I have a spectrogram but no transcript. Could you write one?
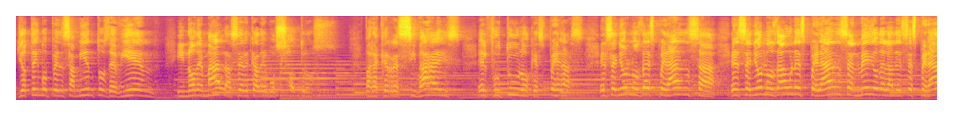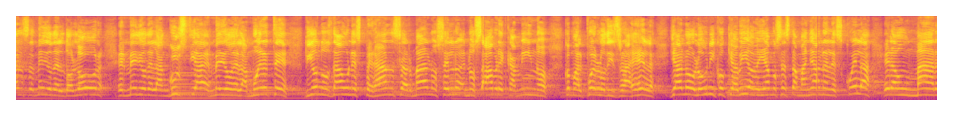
yo tengo pensamientos de bien y no de mal acerca de vosotros, para que recibáis el futuro que esperas. El Señor nos da esperanza. El Señor nos da una esperanza en medio de la desesperanza, en medio del dolor, en medio de la angustia, en medio de la muerte. Dios nos da una esperanza, hermanos. Él nos abre camino como al pueblo de Israel. Ya no, lo único que había, veíamos esta mañana en la escuela, era un mar.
